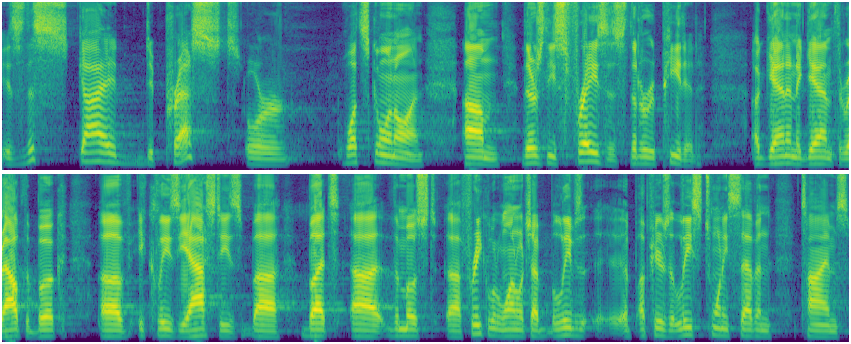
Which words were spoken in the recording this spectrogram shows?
is this guy depressed or what's going on? um, there's these phrases that are repeated again and again throughout the book of Ecclesiastes, uh, but uh, the most uh, frequent one, which I believe uh, appears at least 27 times,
